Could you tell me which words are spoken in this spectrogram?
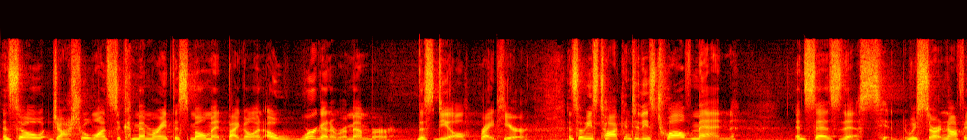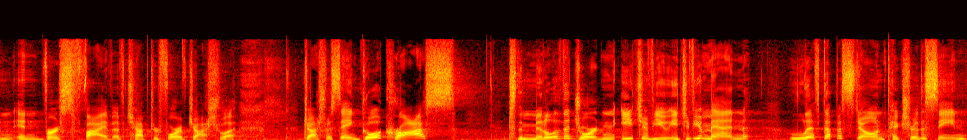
and so Joshua wants to commemorate this moment by going, oh, we're going to remember this deal right here. And so he's talking to these 12 men and says this. We're starting off in, in verse 5 of chapter 4 of Joshua. Joshua saying, Go across to the middle of the Jordan, each of you, each of you men, lift up a stone, picture the scene.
